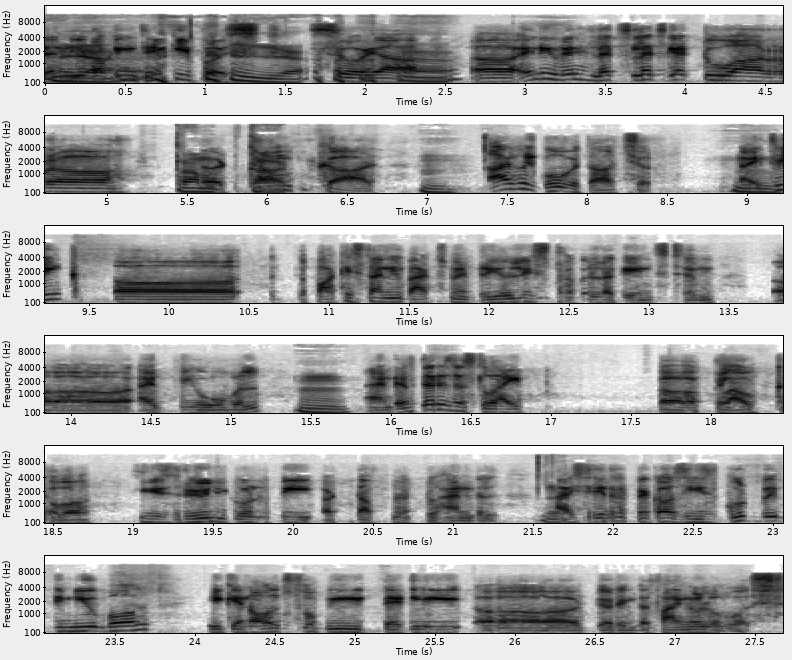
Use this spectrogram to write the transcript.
then we're talking three keepers. Yeah. so yeah. Uh. uh, anyway let's let's get to our uh, Trump uh, trump card. Hmm. I will go with Archer. I think uh, the Pakistani batsman really struggled against him uh, at the Oval. Hmm. And if there is a slight uh, cloud cover, he's really going to be a tough nut to handle. I say that because he's good with the new ball. He can also be deadly uh, during the final overs.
